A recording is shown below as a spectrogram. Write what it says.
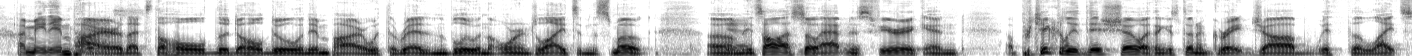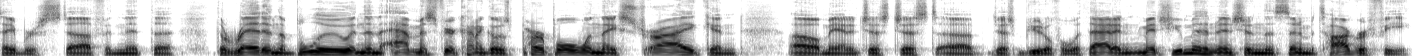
I mean, Empire. Yes. That's the whole the, the whole duel in Empire with the red and the blue and the orange lights and the smoke. Um, Yes. It's all so atmospheric, and uh, particularly this show, I think it's done a great job with the lightsaber stuff, and that the the red and the blue, and then the atmosphere kind of goes purple when they strike, and oh man, it's just just uh, just beautiful with that. And Mitch, you mentioned the cinematography.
